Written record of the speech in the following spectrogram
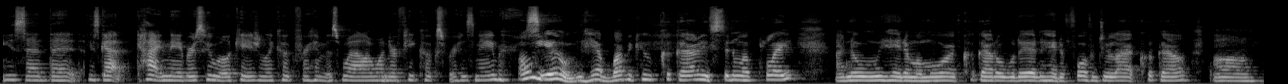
You said that he's got kind neighbors who will occasionally cook for him as well. I wonder if he cooks for his neighbors. Oh yeah, we had barbecue cookout. He sit on my plate. I know we had a memorial cookout over there, and had a Fourth of July cookout. Um,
